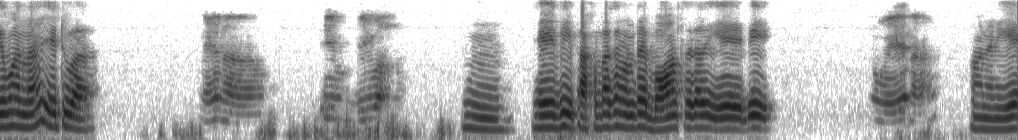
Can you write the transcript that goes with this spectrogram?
ఏమన్నా ఎటువా ఏబి పక్క పక్కన ఉంటాయి. బాగుంటుంది కదా ఏబి. నేను ఏ.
